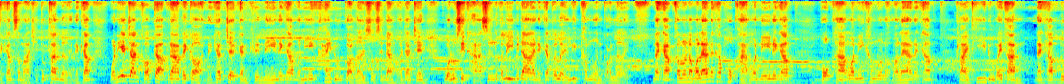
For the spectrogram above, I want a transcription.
นะครับสมาชิกทุกท่านเลยนะครับวันนี้อาจารย์ขอกราบลาไปก่อนนะครับเจอกันคืนนี้นะครับวันนี้ให้ดูก่อนเลยสูตรเซนดาวของอาจารย์เชนกลัวลูกศิษย์หาซื้อลอตเตอรี่ไม่ได้นะครับก็เลยรีบคำนวณก่อนเลยนะครับคำนวณออกมาแล้วนะครับหกหางวันนี้นะครับหกหางวันนี้คำนวณออกมาแล้วนะครับ ใครที่ดูไม่ทันนะครับดู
